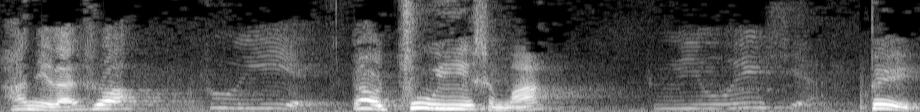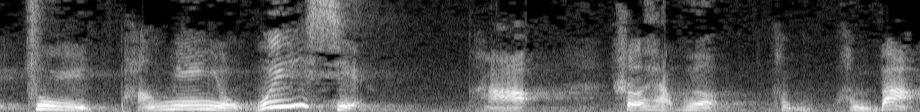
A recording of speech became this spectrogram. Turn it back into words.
好，你来说。注意。要注意什么？注意危险。对，注意旁边有危险。好，说的小朋友很很棒。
